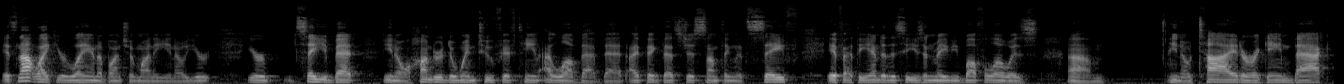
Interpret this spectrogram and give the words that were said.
It's not like you're laying a bunch of money, you know, you're you're say you bet, you know, 100 to win 215. I love that bet. I think that's just something that's safe if at the end of the season maybe Buffalo is um, you know, tied or a game back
